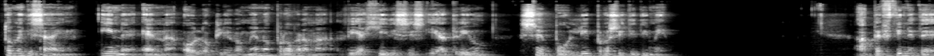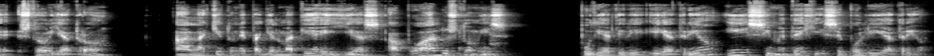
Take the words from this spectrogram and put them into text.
Το Medisign είναι ένα ολοκληρωμένο πρόγραμμα διαχείρισης ιατρίου σε πολύ προσιτή τιμή. Απευθύνεται στον γιατρό αλλά και τον επαγγελματία υγείας από άλλους τομείς που διατηρεί ιατρείο ή συμμετέχει σε πολυιατρείο.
